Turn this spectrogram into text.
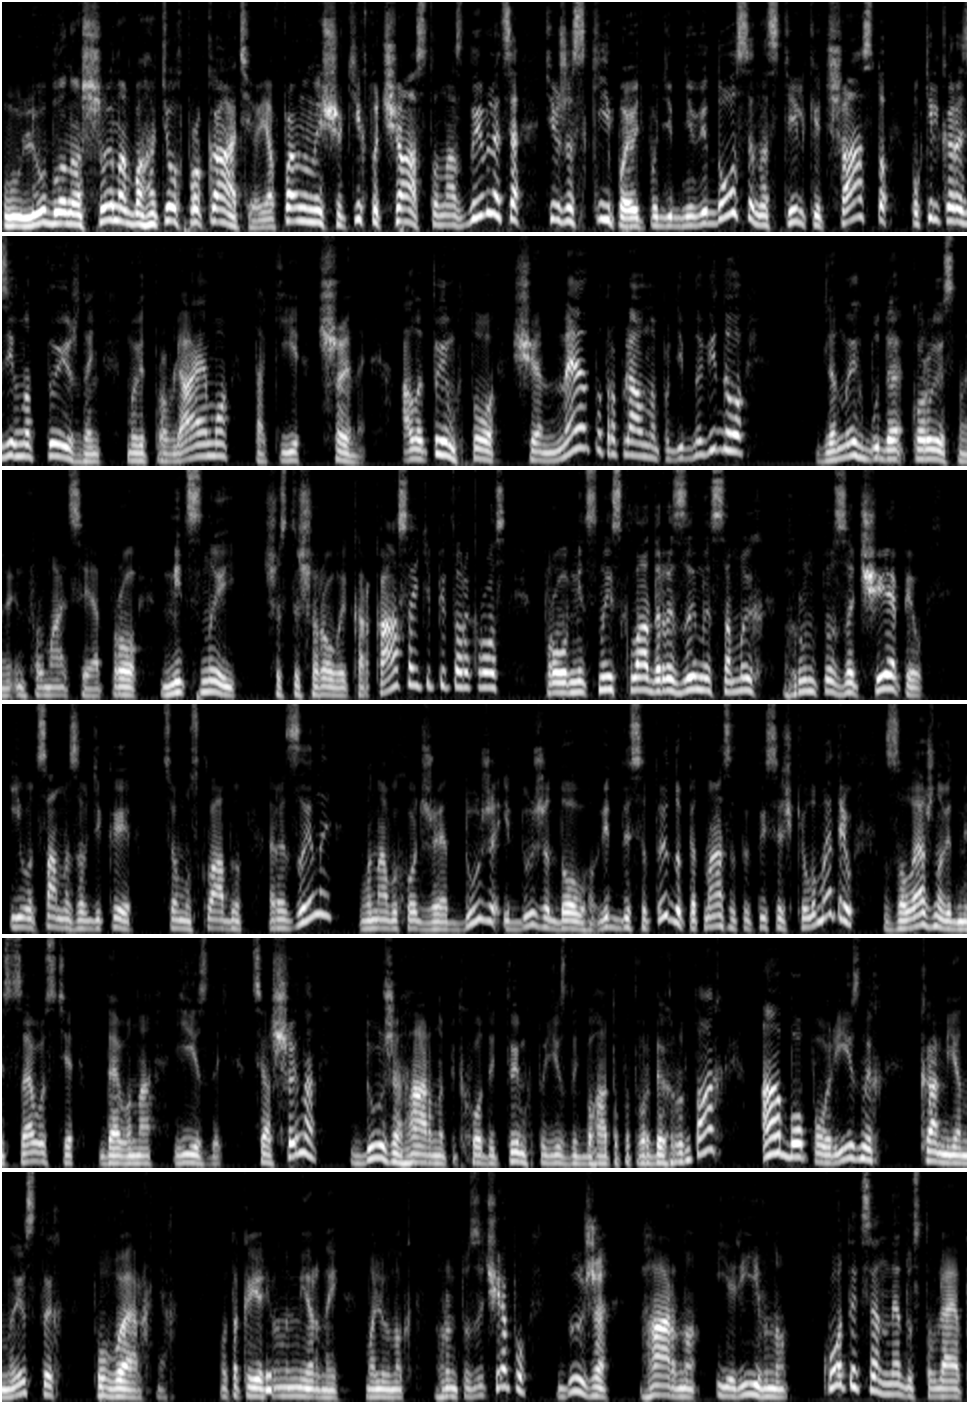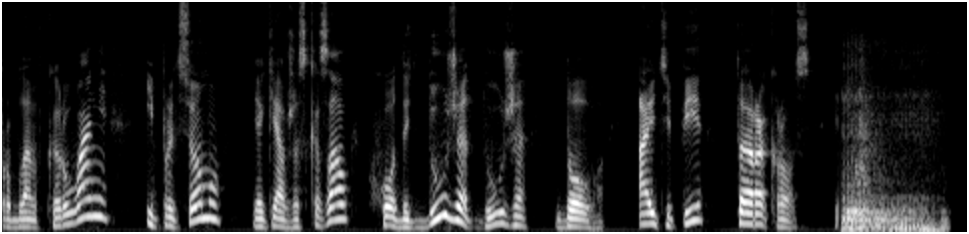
Улюблена шина багатьох прокатів. Я впевнений, що ті, хто часто нас дивляться, ті вже скіпають подібні відоси настільки часто, по кілька разів на тиждень ми відправляємо такі шини. Але тим, хто ще не потрапляв на подібне відео, для них буде корисною інформація про міцний шестишаровий каркас ITP Terracross, про міцний склад резини самих ґрунтозачепів. І от саме завдяки цьому складу резини вона виходжує дуже і дуже довго від 10 до 15 тисяч кілометрів, залежно від місцевості, де вона їздить. Ця шина дуже гарно підходить тим, хто їздить багато по твердих ґрунтах або по різних кам'янистих поверхнях. Отакий рівномірний малюнок ґрунтозачепу дуже гарно і рівно котиться, не доставляє проблем в керуванні, і при цьому, як я вже сказав, ходить дуже-дуже довго. ITP Terracross.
